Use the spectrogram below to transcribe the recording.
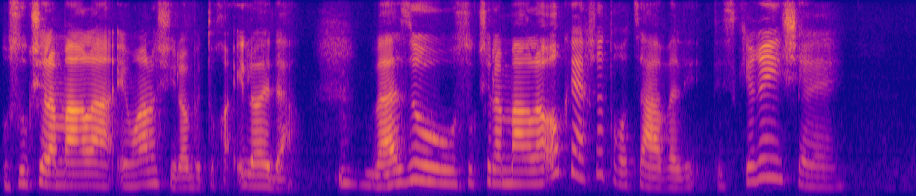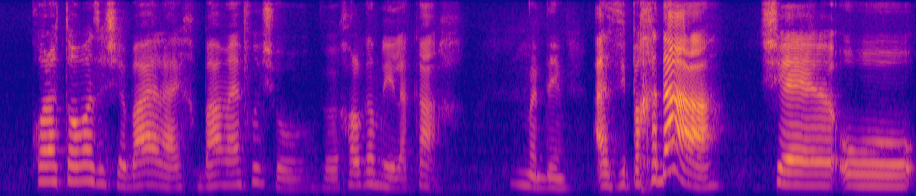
הוא סוג של אמר לה, היא אמרה לו שהיא לא בטוחה, היא לא ידעה. ואז הוא סוג של אמר לה, אוקיי, איך שאת רוצה, אבל תזכרי שכל הטוב הזה שבא אלייך בא מאיפשהו, והוא יכול גם להילקח. מדהים. אז היא פחדה שהוא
